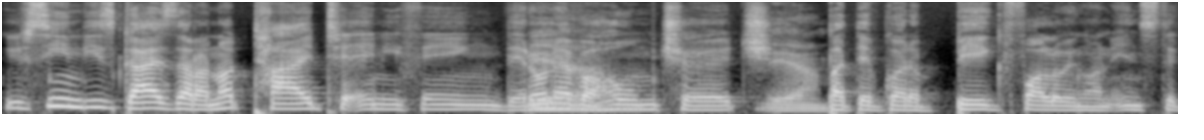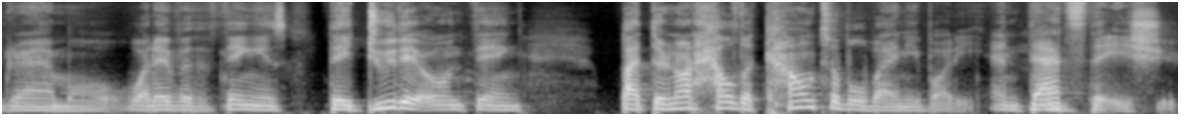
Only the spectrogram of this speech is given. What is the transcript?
We've seen these guys that are not tied to anything. They don't have a home church Yeah. but they've got a big following on instagram or whatever the thing is. They do their own thing but they're not held accountable by anybody and mm. that's the issue.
